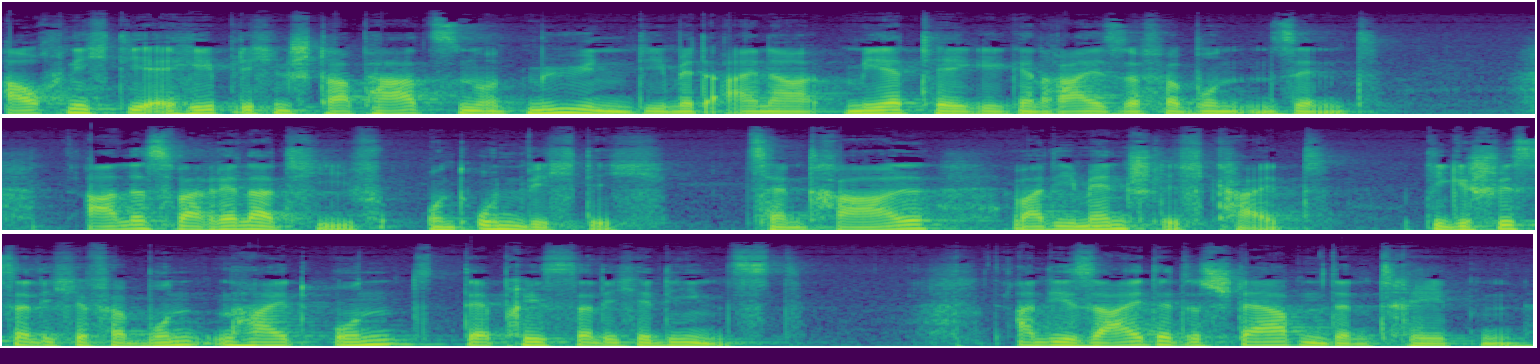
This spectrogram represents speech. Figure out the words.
auch nicht die erheblichen Strapazen und Mühen, die mit einer mehrtägigen Reise verbunden sind. Alles war relativ und unwichtig. Zentral war die Menschlichkeit, die geschwisterliche Verbundenheit und der priesterliche Dienst. An die Seite des Sterbenden treten,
